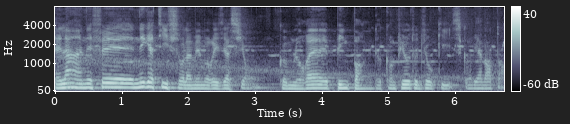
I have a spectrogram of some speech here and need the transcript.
elle a un effet négatif sur la mémorisation, comme l'aurait Ping Pong de Computer Jockeys qu'on vient d'entendre.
